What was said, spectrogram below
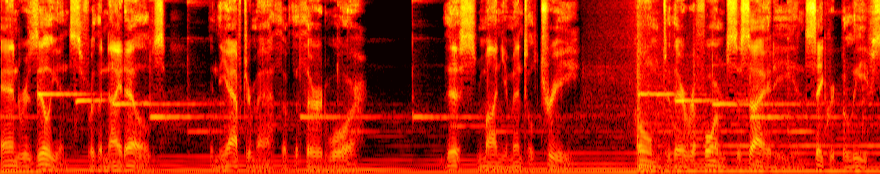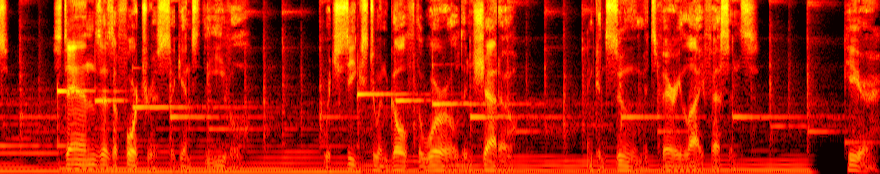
and resilience for the Night Elves in the aftermath of the Third War. This monumental tree, home to their reformed society and sacred beliefs, stands as a fortress against the evil, which seeks to engulf the world in shadow and consume its very life essence. Here,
